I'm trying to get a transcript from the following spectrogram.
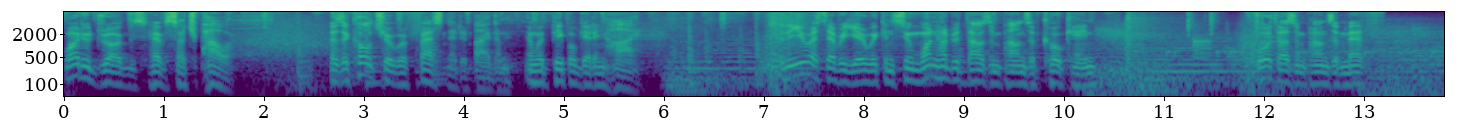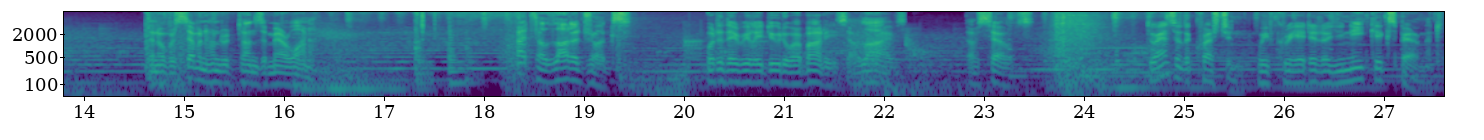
Why do drugs have such power? As a culture, we're fascinated by them and with people getting high. In the U.S. every year, we consume 100,000 pounds of cocaine, 4,000 pounds of meth, and over 700 tons of marijuana. That's a lot of drugs. What do they really do to our bodies, our lives, ourselves? To answer the question, we've created a unique experiment.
